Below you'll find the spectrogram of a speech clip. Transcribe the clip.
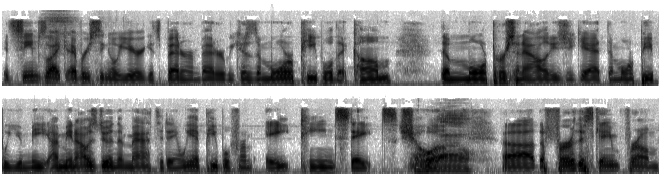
it seems like every single year it gets better and better because the more people that come, the more personalities you get, the more people you meet. I mean, I was doing the math today, and we had people from 18 states show wow. up. Uh, the furthest came from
